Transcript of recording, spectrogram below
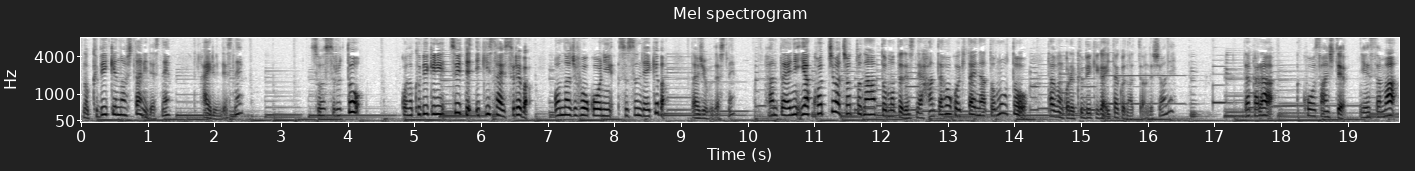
その首毛の下にですね入るんですね。そうするとこの首毛についていきさえすれば同じ方向に進んでいけば大丈夫ですね。反対にいやこっちはちょっとなと思ってですね反対方向行きたいなと思うと多分これくびきが痛くなっちゃうんでしょうね。だから降参してイエス様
